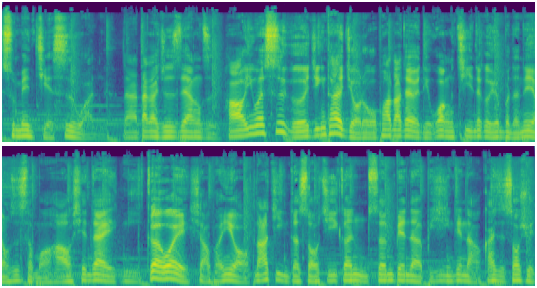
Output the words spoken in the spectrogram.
顺便解释完了。那大概就是这样子。好，因为事隔已经太久了，我怕大家有点忘记那个原本的内容是什么。好，现在你各位小朋友。拿起你的手机跟身边的笔记型电脑开始搜寻，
